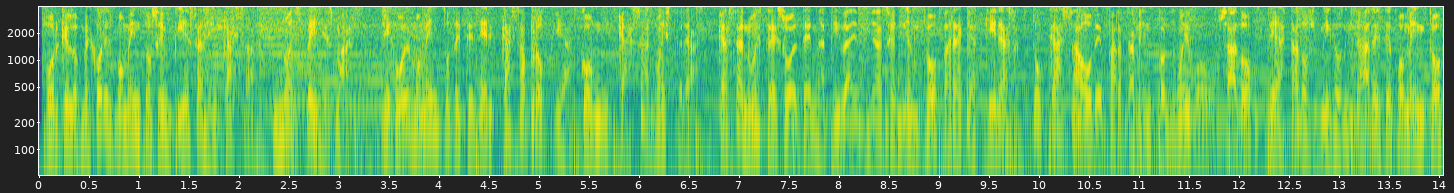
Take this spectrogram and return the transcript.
Porque los mejores momentos empiezan en casa. No esperes más. Llegó el momento de tener casa propia con Casa Nuestra. Casa Nuestra es su alternativa en financiamiento para que adquieras tu casa o departamento nuevo o usado de hasta 2.000 unidades de fomento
